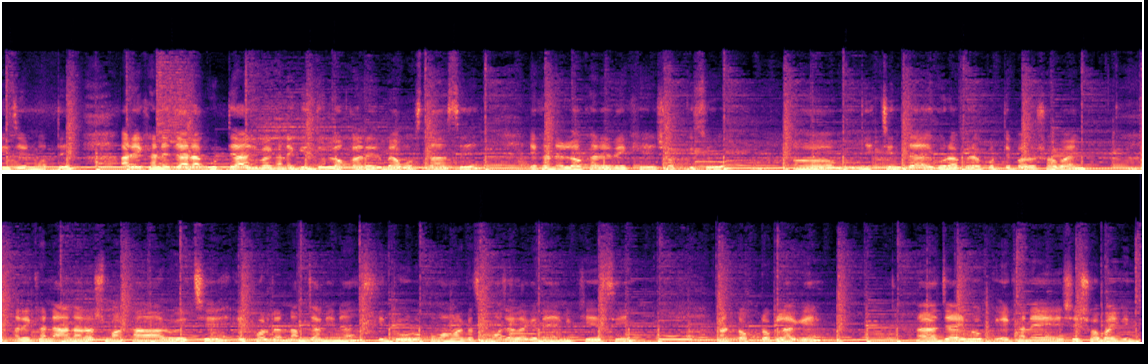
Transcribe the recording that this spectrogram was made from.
বীজের মধ্যে। আর এখানে যারা ঘুরতে আসবে, এখানে কিন্তু লকারের ব্যবস্থা আছে। এখানে লকারে রেখে সব কিছু নিশ্চিন্তায় ঘোরাফেরা করতে পারো সবাই। আর এখানে আনারস মাখা রয়েছে। এই ফলটার নাম জানি না, কিন্তু ওরকম আমার কাছে মজা লাগে না আমি খেয়েছি। আর টক টক লাগে। যাই হোক, এখানে এসে সবাই কিন্তু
